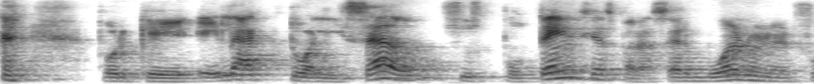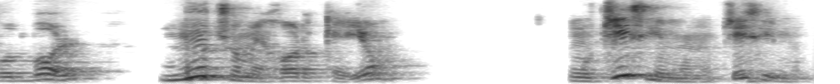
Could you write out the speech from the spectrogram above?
porque él ha actualizado sus potencias para ser bueno en el fútbol mucho mejor que yo. Muchísimo, muchísimo.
